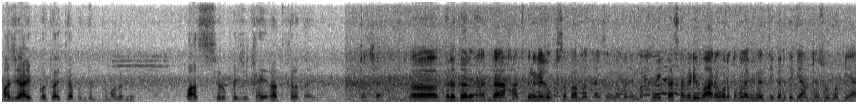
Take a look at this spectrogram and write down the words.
माझी ऐपत आहे त्याबद्दल तुम्हाला मी पाचशे रुपयाची खैरात करत आहे. अच्छा. खरं तर आता हातकणंगले लोकसभा मतदारसंघामध्ये महाविकास आघाडी वारंवार तुम्हाला विनंती करते की आमच्यासोबत या.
